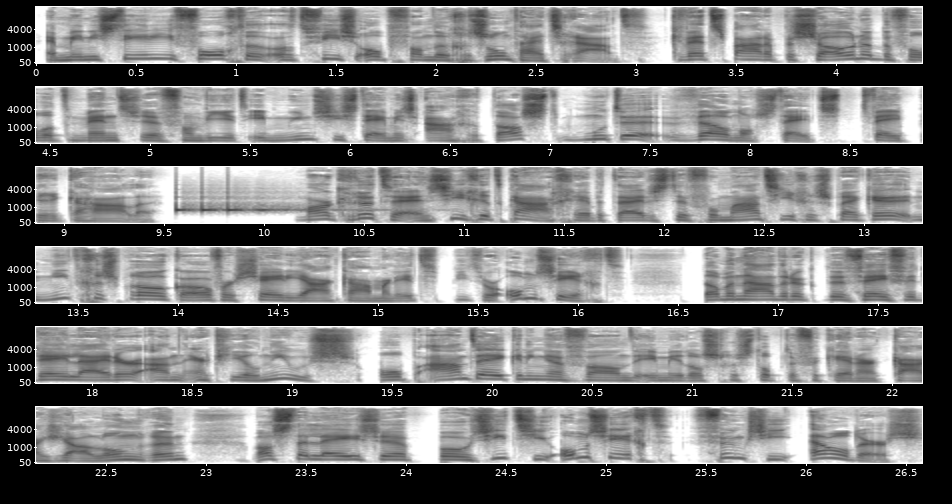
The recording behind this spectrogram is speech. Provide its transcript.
Het ministerie volgt het advies op van de Gezondheidsraad. Kwetsbare personen, bijvoorbeeld mensen van wie het immuunsysteem is aangetast, moeten wel nog steeds twee prikken halen. Mark Rutte en Sigrid Kaag hebben tijdens de formatiegesprekken niet gesproken over CDA-kamerlid Pieter Omzicht. Dat benadrukt de VVD-leider aan RTL Nieuws. Op aantekeningen van de inmiddels gestopte verkenner Kaja Longren was te lezen positie omzicht, functie elders.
